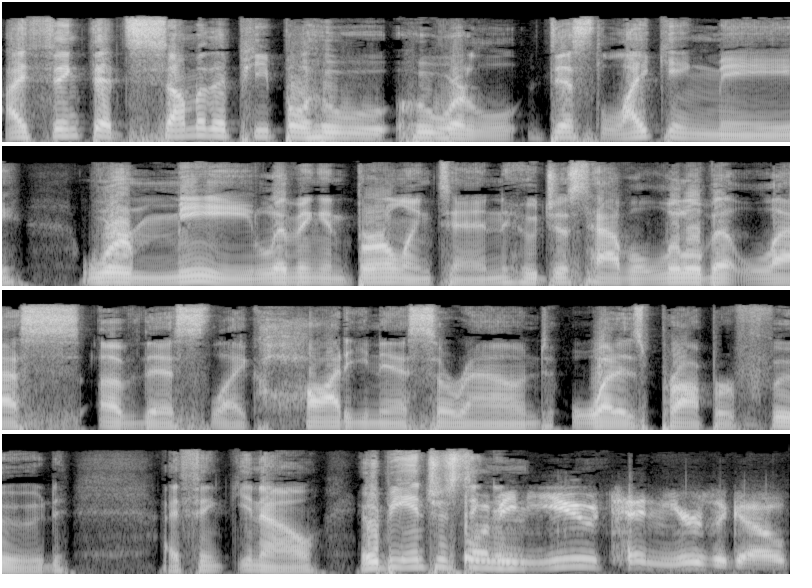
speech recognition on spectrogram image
I think that some of the people who who were disliking me were me living in Burlington, who just have a little bit less of this like haughtiness around what is proper food. I think you know it would be interesting. Well, I to- mean, you ten years ago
